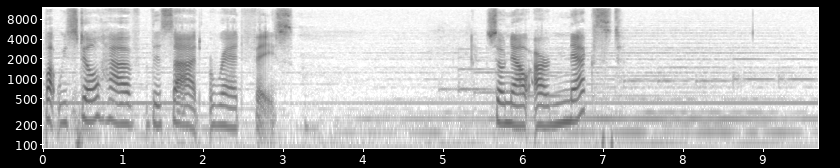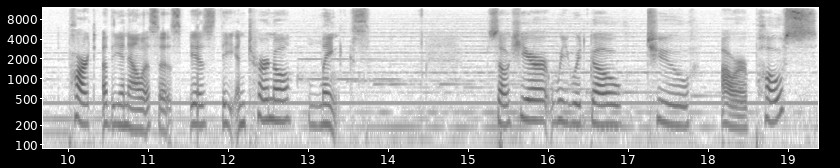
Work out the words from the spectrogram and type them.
But we still have this sad red face. So now our next part of the analysis is the internal links. So here we would go to our posts.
